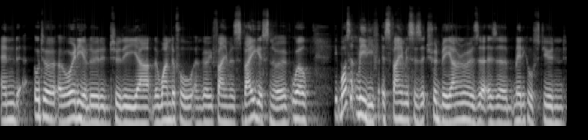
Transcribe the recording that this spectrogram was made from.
And Ute already alluded to the, uh, the wonderful and very famous vagus nerve. Well, it wasn't really as famous as it should be. I remember as a, as a medical student,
